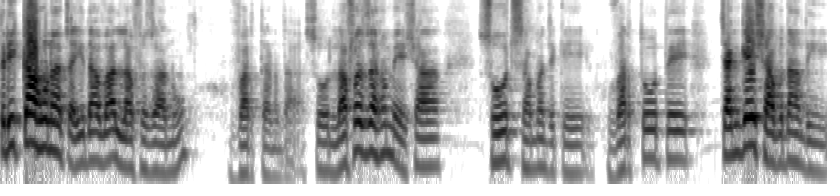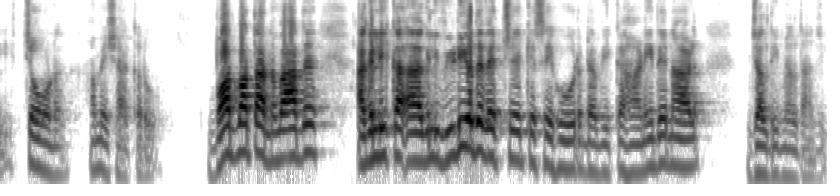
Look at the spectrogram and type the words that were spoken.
ਤਰੀਕਾ ਹੋਣਾ ਚਾਹੀਦਾ ਵਾ ਲਫ਼ਜ਼ਾਂ ਨੂੰ ਵਰਤਣ ਦਾ। ਸੋ ਲਫ਼ਜ਼ ਹਮੇਸ਼ਾ ਸੋਚ ਸਮਝ ਕੇ ਵਰਤੋ ਤੇ ਚੰਗੇ ਸ਼ਬਦਾਂ ਦੀ ਚੋਣ ਹਮੇਸ਼ਾ ਕਰੋ। ਬਹੁਤ ਬਹੁਤ ਧੰਨਵਾਦ। ਅਗਲੀ ਕ- ਅਗਲੀ ਵੀਡੀਓ ਦੇ ਵਿੱਚ ਕਿਸੇ ਹੋਰ ਨਵੀਂ ਕਹਾਣੀ ਦੇ ਨਾਲ ਜਲਦੀ ਮਿਲਦਾ ਜੀ।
